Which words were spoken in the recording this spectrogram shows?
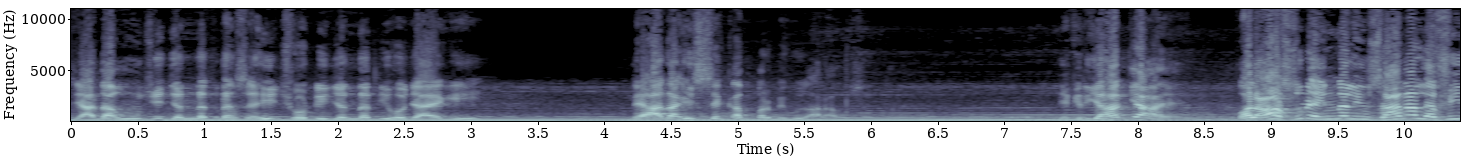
زیادہ اونچی جنت نہ صحیح، چھوٹی جنت ہی ہو جائے گی۔ لہذا اس سے کم پر بھی گزارا ہو سکتا ہے۔ لیکن یہاں کیا ہے؟ والعصر ان الانسان لفی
